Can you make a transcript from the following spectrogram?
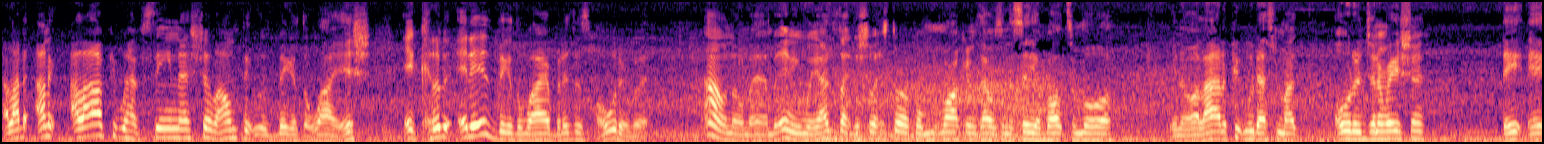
A lot, of, a lot of people have seen that show. I don't think it was big as the Wire. Ish. It could, it is big as the Wire, but it's just older. But I don't know, man. But anyway, I just like to show historical markings. I was in the city of Baltimore. You know, a lot of people that's my older generation, they they,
